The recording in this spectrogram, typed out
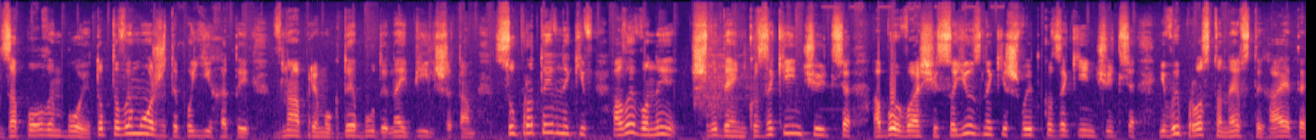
за полем бою. Тобто ви можете поїхати в напрямок, де буде найбільше там супротивників, але вони швиденько закінчуються, або ваші союзники швидко закінчуються, і ви просто не встигаєте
